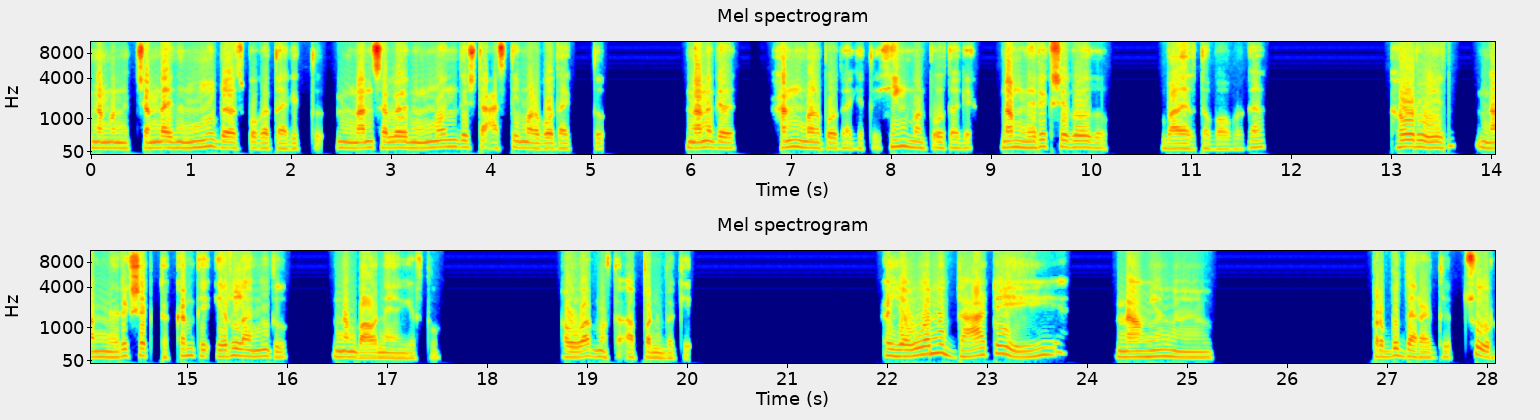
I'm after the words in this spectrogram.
ನಮ್ಮನ್ನು ಚಂದ ಇನ್ನೂ ಬೆಳೆಸ್ಬೋದಾಗಿತ್ತು. ನನ್ನ ಸಲ ಇನ್ನೊಂದಿಷ್ಟು ಆಸ್ತಿ ಮಾಡ್ಬೋದಾಗಿತ್ತು. ನನಗೆ ಹಂಗ್ ಮಾಡ್ಬೋದಾಗಿತ್ತು, ಹಿಂಗ್ ಮಾಡ್ಬೋದಾಗಿತ್ತು. ನಮ್ಮ ನಿರೀಕ್ಷೆಗಳು ಬಾಳ ಇರ್ತಾವ ಅವಾಗ. ಅವರು ನಮ್ಮ ನಿರೀಕ್ಷೆಗೆ ತಕ್ಕಂತೆ ಇರಲ್ಲ ಅನ್ನೋದು ನಮ್ಮ ಭಾವನೆ ಆಗಿರ್ತು. ಅವ್ವ ಮತ್ತ ಅಪ್ಪನ ಬಗ್ಗೆ. ಯೌವನ ದಾಟಿ ನಾವೇನು, ಪ್ರಬುದ್ಧರಾಗ ಚೂರ್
